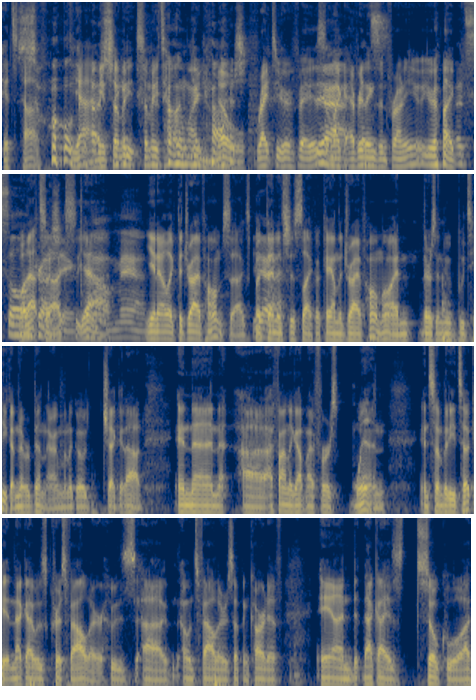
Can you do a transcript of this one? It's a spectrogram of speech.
it's tough. So yeah. I mean, somebody somebody telling oh you no right to your face, yeah, and like everything's in front of you. You're like, it's so well, that crushing. sucks. Yeah, oh man. You know, like the drive home sucks, but yeah. then it's just like, okay, on the drive home, oh, and there's a new boutique. I've never been there. I'm gonna go check it out. And then uh, I finally got my first win, and somebody took it, and that guy was Chris Fowler, who's uh, owns Fowler's up in Cardiff, and that guy is so cool. I,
